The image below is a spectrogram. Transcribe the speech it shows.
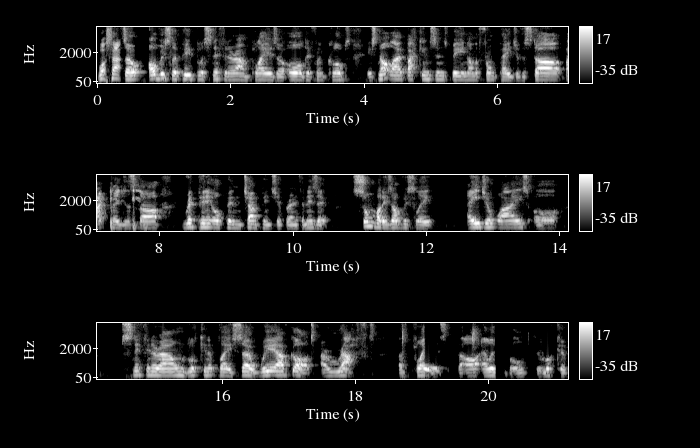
What's that? So obviously, people are sniffing around players at all different clubs. It's not like Bakinson's being on the front page of the Star, back page of the Star, ripping it up in Championship or anything, is it? Somebody's obviously agent wise or sniffing around, looking at players. So we have got a raft of players that are eligible to look at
